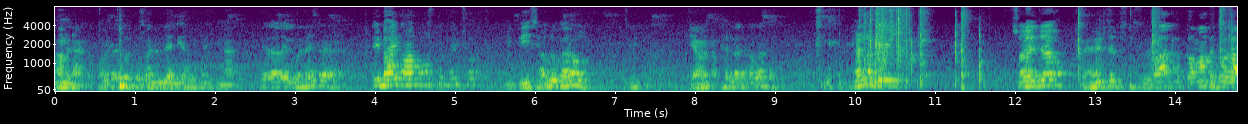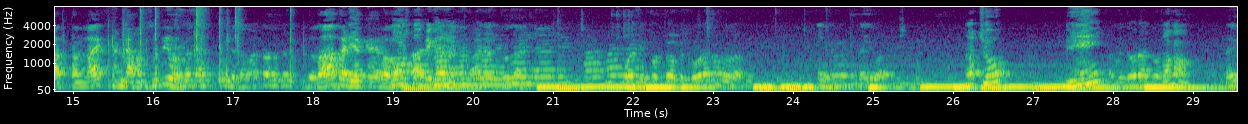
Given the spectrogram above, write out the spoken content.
हम लाएँगे पानी ना। मेरा अलग बने ये भाई कहाँ पहुँचते भाई छोड़। ये बीस आलू खा रहा हूँ। क्या होना ठंडा मंगा दे। ठंडा भी साहिल जा में कमा के दो लाख तम लाए ठंडा हम सुबी हो। कहा, तो कर बा बढ़िया कह रहा कौन हो सा फिकर में? बहुत ही पड़ता है थोड़ा ना नहीं हुआ। अच्छो नहीं हमें तो कहाँ? नहीं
